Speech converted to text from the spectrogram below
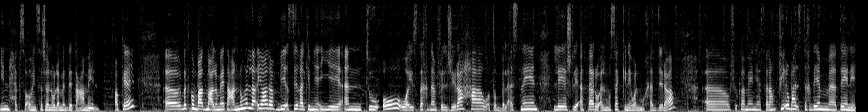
ينحبسوا أو ينسجنوا لمدة عامين. أوكي؟ أه بدكم بعد معلومات عنه. هلأ يعرف بالصيغه الكيميائية N2O ويستخدم في الجراحة وطب الأسنان. ليش؟ لأثاره المسكنة والمخدرة. آه وشو كمان يا سلام؟ في له بعد استخدام تاني.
